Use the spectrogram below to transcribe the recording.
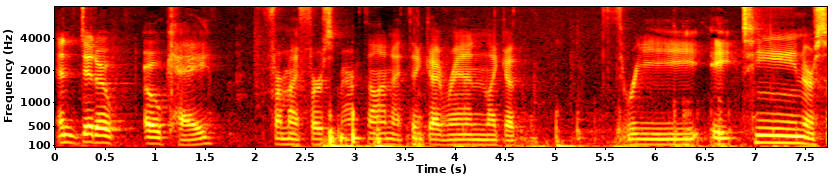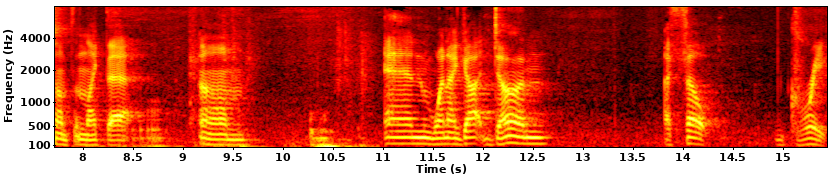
and did okay for my first marathon. I think I ran like a 318 or something like that. Um, and when I got done, I felt great.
